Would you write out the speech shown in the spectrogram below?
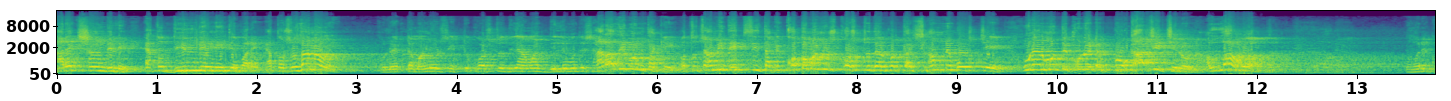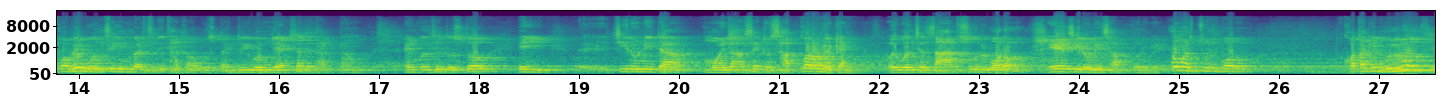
কারেকশন দিলে এত দিল দিয়ে নিতে পারে, এত সোজা নয়। কোনো একটা মানুষ একটু কষ্ট দিলে আমার দিলের মধ্যে সারা জীবন থাকে। অথচ আমি দেখছি তাকে কত মানুষ কষ্ট দেওয়ার পর তার সামনে বসছে। উনার মধ্যে কোনো একটা প্রকাশই ছিল না। আল্লাহ আমারে কবে বলছে ইউনিভার্সিটি থাকা অবস্থায়? দুই বন্ধু একসাথে থাকতাম। আমি বলছি, দোস্ত, এই চিরুনিটা ময়লা আছে, একটু সাফ করো না কেন? ওই বলছে, যার চুল বড়, সে চিরুনি সাফ করবে। আমার চুল বড়। কথা কি ভুল বলছে?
